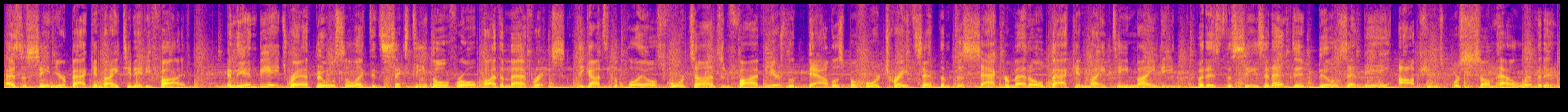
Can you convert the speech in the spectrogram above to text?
as a senior back in 1985. In the NBA draft, Bill was selected 16th overall by the Mavericks. He got to the playoffs four times in five years with Dallas before trade sent them to Sacramento back in 1990. But as the season ended, Bill's NBA options were somehow limited.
